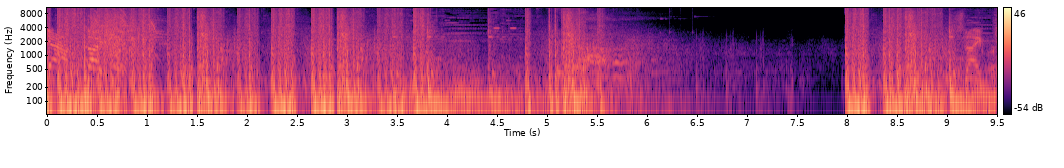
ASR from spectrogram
Down, sniper. Sniper.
